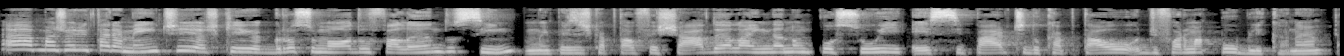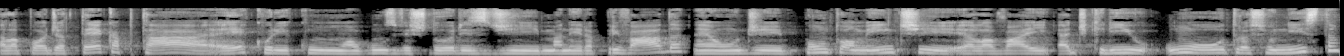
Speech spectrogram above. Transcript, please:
É, majoritariamente, acho que grosso modo falando, sim. Uma empresa de capital fechado, ela ainda não possui esse parte do capital de forma pública, né? Ela pode até captar equity com alguns investidores de maneira privada, né? Onde pontualmente ela vai adquirir um ou outro acionista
